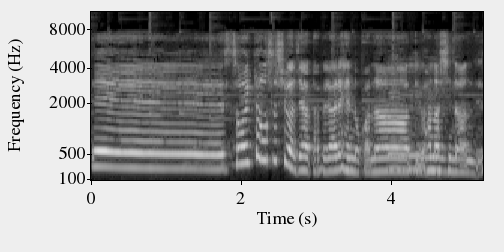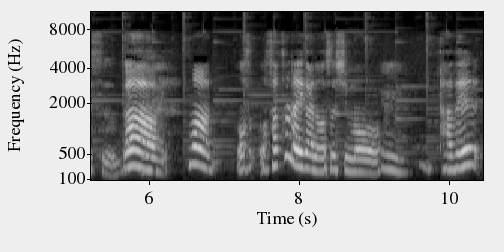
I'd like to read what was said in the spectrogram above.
で、そういったお寿司はじゃあ食べられへんのかなっていう話なんですが、はい。まあお、お魚以外のお寿司もうん食べ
